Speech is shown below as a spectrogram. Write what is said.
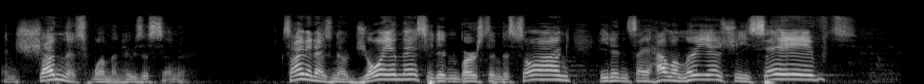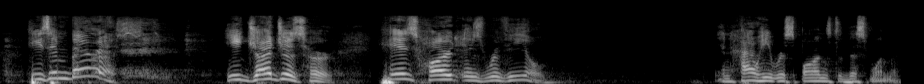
and shun this woman who's a sinner. Simon has no joy in this. He didn't burst into song. He didn't say, Hallelujah, she's saved. He's embarrassed. He judges her. His heart is revealed in how he responds to this woman.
